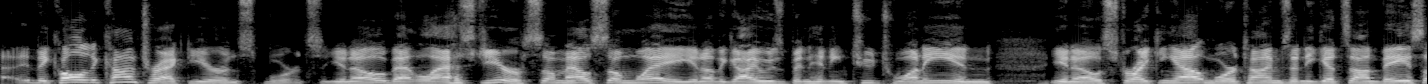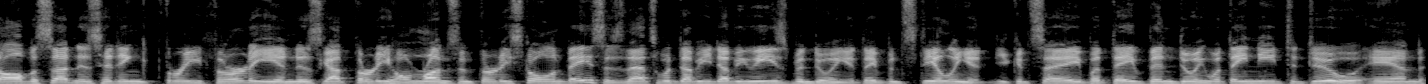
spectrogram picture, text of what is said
uh, they call it a contract year in sports. You know, that last year, somehow, some way, you know, the guy who's been hitting 220 and, you know, striking out more times than he gets on base all of a sudden is hitting 330 and has got 30 home runs and 30 stolen bases. That's what WWE's been doing it. They've been stealing it, you could say, but they've been doing what they need to do. And,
